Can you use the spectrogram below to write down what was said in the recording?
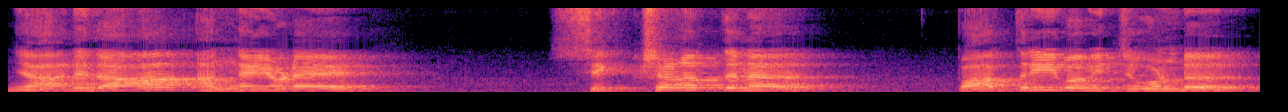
ഞാനിതാ അങ്ങയുടെ ശിക്ഷണത്തിന് പാത്രീഭവിച്ചുകൊണ്ട്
